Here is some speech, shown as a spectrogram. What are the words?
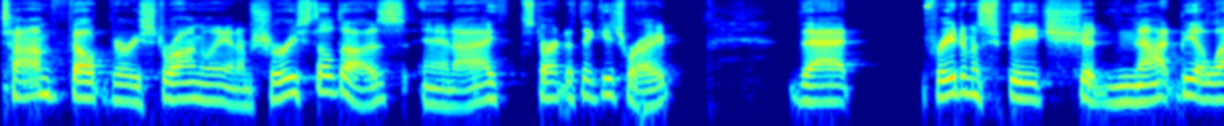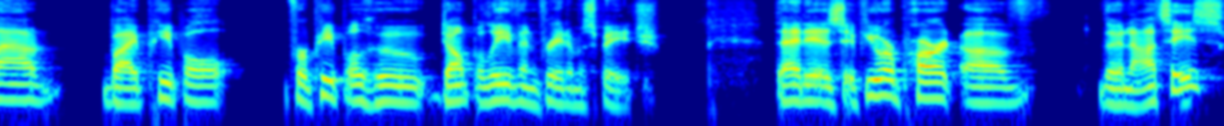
Tom felt very strongly, and I'm sure he still does, and I'm starting to think he's right, that freedom of speech should not be allowed by people for people who don't believe in freedom of speech. That is, if you are part of the Nazis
